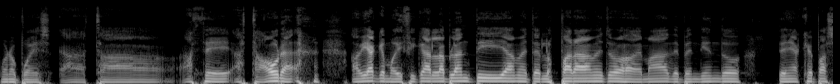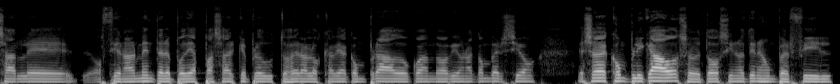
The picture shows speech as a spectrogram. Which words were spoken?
Bueno, pues hasta hace hasta ahora había que modificar la plantilla, meter los parámetros, además dependiendo tenías que pasarle opcionalmente le podías pasar qué productos eran los que había comprado cuando había una conversión. Eso es complicado, sobre todo si no tienes un perfil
